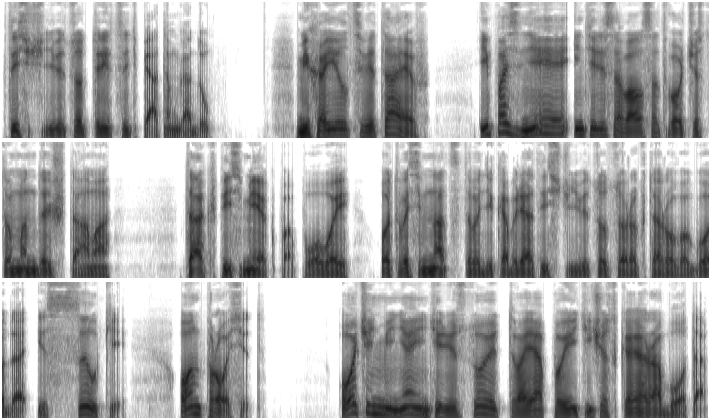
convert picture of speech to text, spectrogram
в 1935 году. Михаил Цветаев и позднее интересовался творчеством Мандельштама. Так в письме к Поповой от 18 декабря 1942 года из ссылки он просит «Очень меня интересует твоя поэтическая работа.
